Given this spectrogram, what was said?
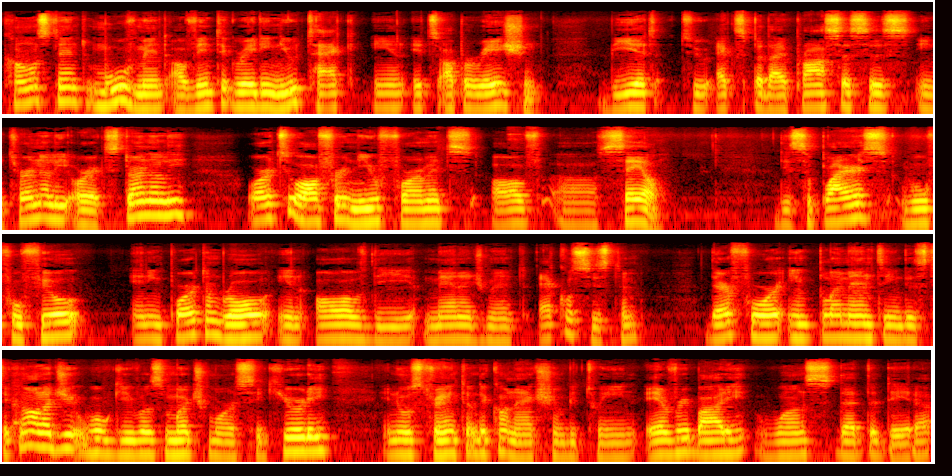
constant movement of integrating new tech in its operation, be it to expedite processes internally or externally, or to offer new formats of uh, sale. The suppliers will fulfill an important role in all of the management ecosystem. Therefore, implementing this technology will give us much more security and will strengthen the connection between everybody once that the data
